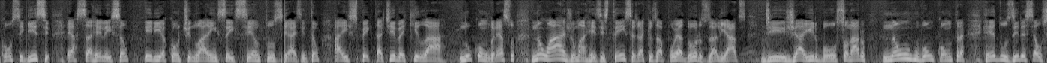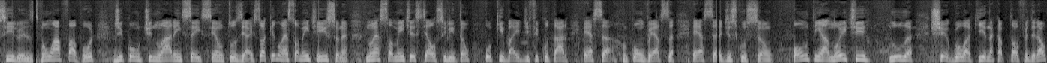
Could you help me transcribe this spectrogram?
conseguisse essa reeleição, iria continuar em 600 reais. Então, a expectativa é que lá no Congresso não haja uma resistência, já que os apoiadores, os aliados de Jair Bolsonaro não vão contra reduzir esse auxílio, eles vão a favor de continuar em 600 reais. Só que não é somente isso, né? Não é somente esse auxílio. Então, o que vai dificultar essa conversa, essa discussão. Ontem à noite, Lula chegou aqui na capital federal,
